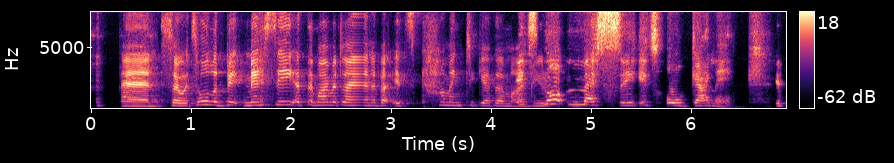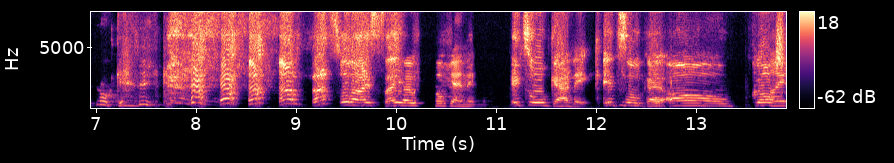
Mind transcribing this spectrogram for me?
and so it's all a bit messy at the moment, Diana, but it's coming together. My it's beautiful... not messy, it's organic. It's organic. That's what I say. So organic. It's organic. It's organic. Oh gosh.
